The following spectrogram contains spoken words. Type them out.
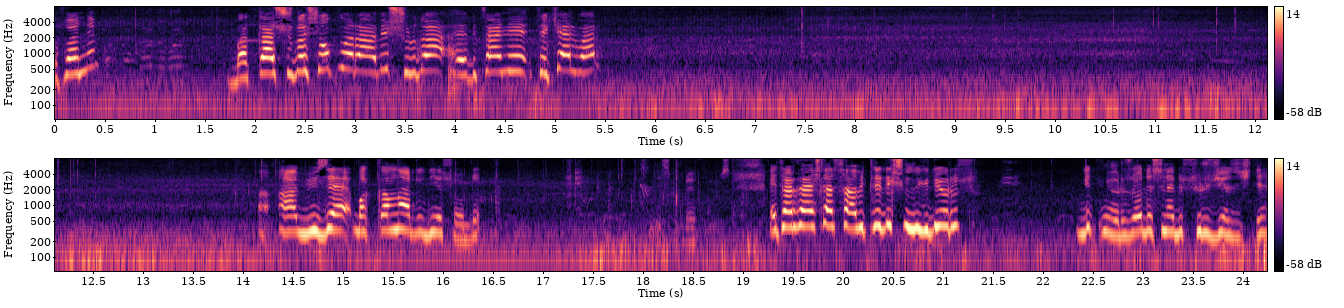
Efendim? Bakkal şurada şok var abi. Şurada e, bir tane tekel var. Bize bakkal nerede diye sordu. Evet arkadaşlar sabitledik şimdi gidiyoruz. Gitmiyoruz. Öylesine bir süreceğiz işte.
